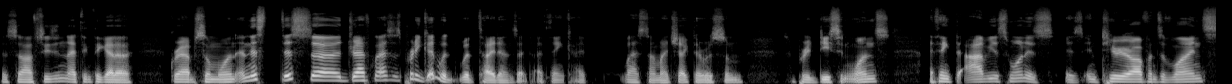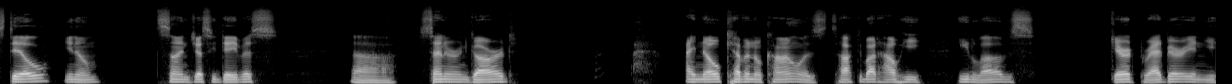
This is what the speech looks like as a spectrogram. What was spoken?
this offseason. I think they got to grab someone. And this this uh, draft class is pretty good with, with tight ends. I, I think. I, last time I checked, there was some some pretty decent ones. I think the obvious one is is interior offensive line. Still, you know, signed Jesse Davis, uh, center and guard. I know Kevin O'Connell has talked about how he he loves Garrett Bradbury, and you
